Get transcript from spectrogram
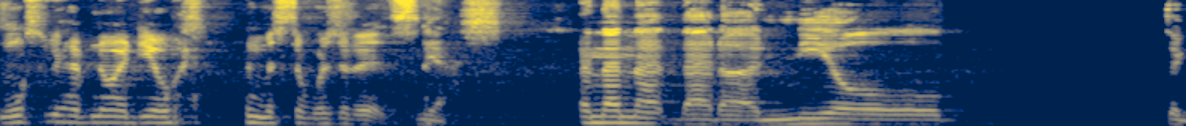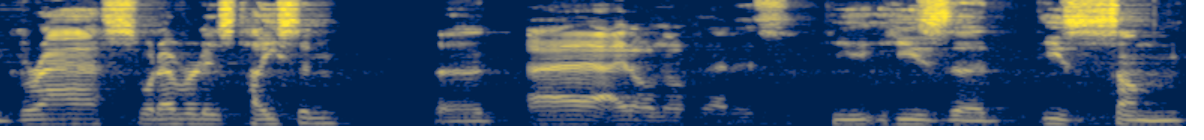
Most of we have no idea what Mr. Wizard is. Yes. And then that that uh, Neil deGrasse, whatever it is, Tyson. The I, I don't know who that is. he, he's uh, he's some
